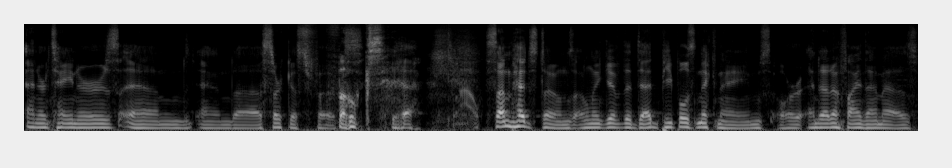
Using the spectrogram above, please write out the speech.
entertainers and and uh, circus folks. Folks. Yeah. Wow. Some headstones only give the dead people's nicknames or identify them as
